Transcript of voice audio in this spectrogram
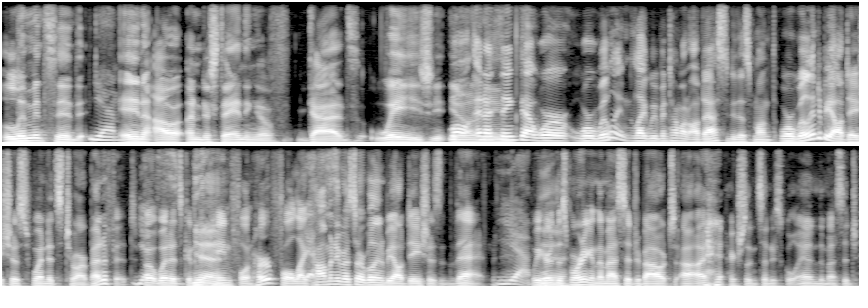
limited Yeah. in our understanding of God's ways. You, you know Well, and I, mean? think that we're we're willing, like we've been talking about audacity this month. We're willing to be audacious when it's to our benefit, but when it's going to Yeah. be painful and hurtful, like how many of us are willing to be audacious then? Yeah. We heard Yeah. this morning in the message about, uh, actually in Sunday school and the message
